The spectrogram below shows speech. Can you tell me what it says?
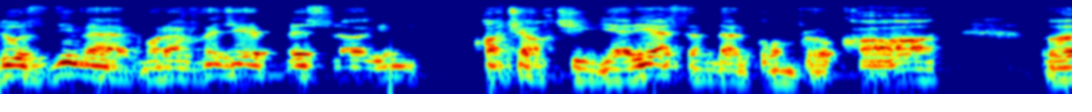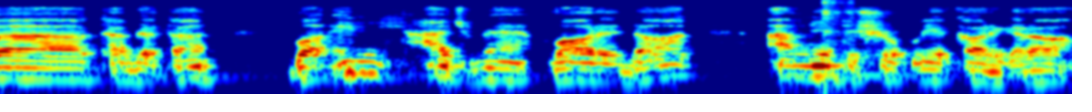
دزدی و مروج مثل این قاچاقچیگری هستن در گمرکات و طبیعتا با این حجم واردات امنیت شغلی کارگران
